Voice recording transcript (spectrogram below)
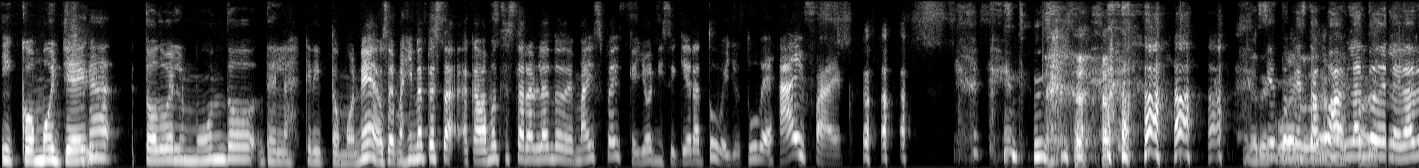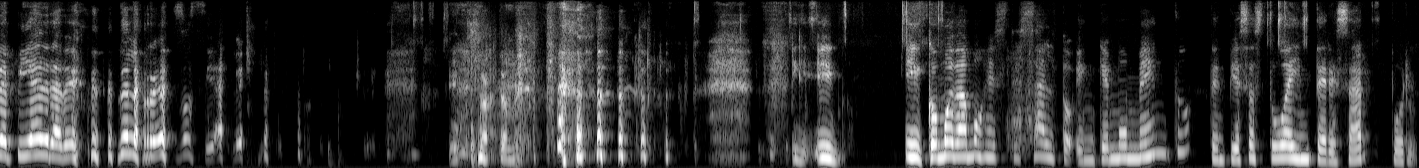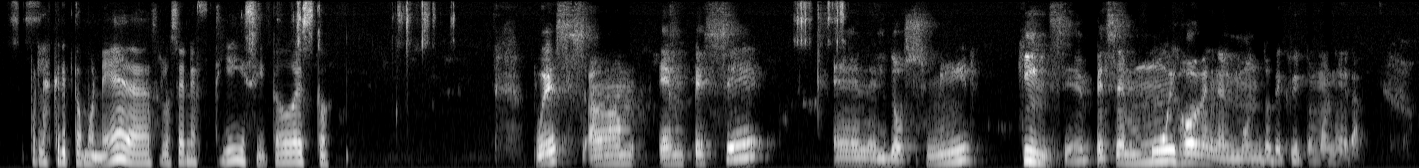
¿Y cómo llega todo el mundo de las criptomonedas? O sea, imagínate, acabamos de estar hablando de MySpace, que yo ni siquiera tuve, yo tuve Hi-Fi. siento que estamos hablando de la edad de piedra de, las redes sociales. Exactamente. y, ¿Y cómo damos este salto? ¿En qué momento te empiezas tú a interesar por, las criptomonedas, los NFTs y todo esto? Pues empecé en el 2015, empecé muy joven en el mundo de criptomonedas.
